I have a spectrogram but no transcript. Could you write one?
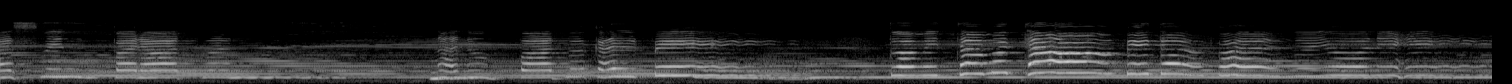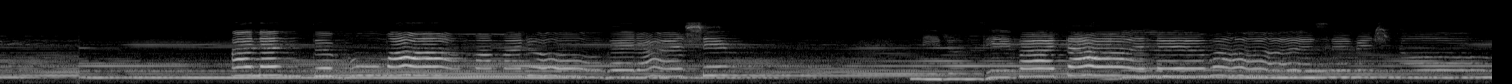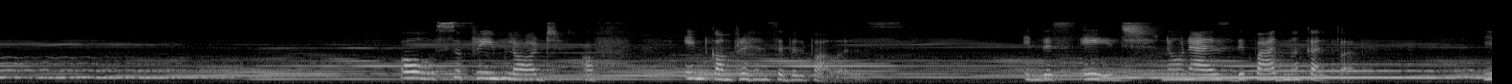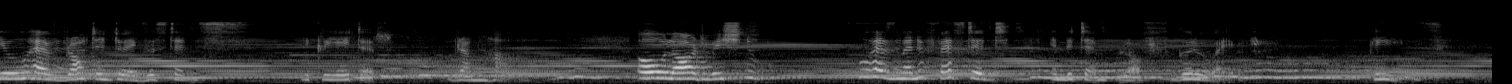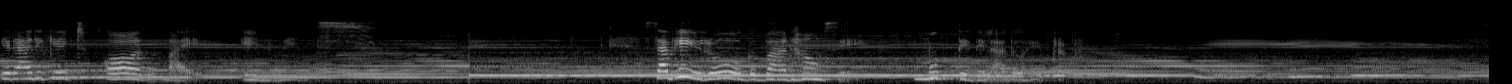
अस्मिन् परात्मन् ननु पाद्मकल्पे Supreme Lord of incomprehensible powers, in this age known as the Padma Kalpa, you have brought into existence the Creator, Brahma. O Lord Vishnu, who has manifested in the temple of Guru Guruvayur, please eradicate all my ailments. सभी रोग बाधाओं से मुक्ति दिला दो है प्रभु।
